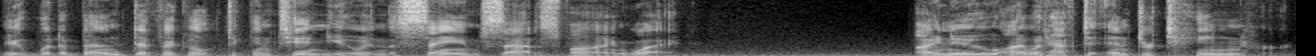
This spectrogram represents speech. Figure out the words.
it would have been difficult to continue in the same satisfying way. I knew I would have to entertain her,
